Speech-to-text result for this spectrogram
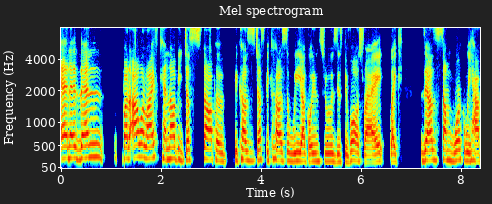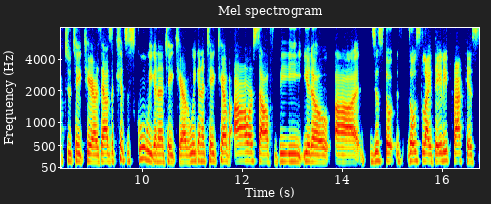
and then but our life cannot be just stop because just because we are going through this divorce right? Like there's some work we have to take care there's a kids school we're going to take care of. We're going to take care of ourselves be you know uh just th- those like daily practice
